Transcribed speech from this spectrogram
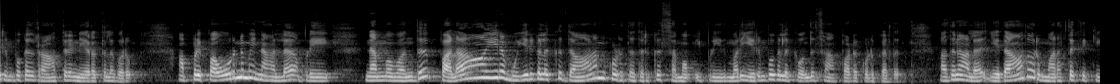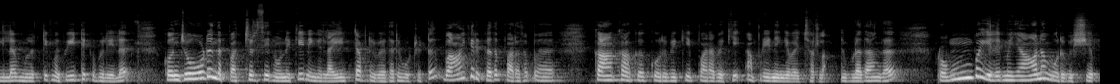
எறும்புகள் ராத்திரி நேரத்தில் வரும். அப்படி பௌர்ணமி நாளில் அப்படி நம்ம வந்து பல ஆயிரம் உயிர்களுக்கு தானம் கொடுத்ததற்கு சமம். இப்படி இது மாதிரி எறும்புகளுக்கு வந்து சாப்பாடு கொடுக்கறது. அதனால் ஏதாவது ஒரு மரத்துக்கு கீழே உங்களுக்கு உங்கள் வீட்டுக்கு வெளியில் கொஞ்சோடு இந்த பச்சரிசி நுணுக்கி நீங்கள் லைட்டாக அப்படி விதறி விட்டுட்டு வாங்கியிருக்கிறது இருக்கிறது பற காக்காக்கு குருவிக்கு பறவை பார்வைக்கு அப்படி நீங்கள் வச்சிடலாம் இவ்வளோதாங்க ரொம்ப எளிமையான ஒரு விஷயம்.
